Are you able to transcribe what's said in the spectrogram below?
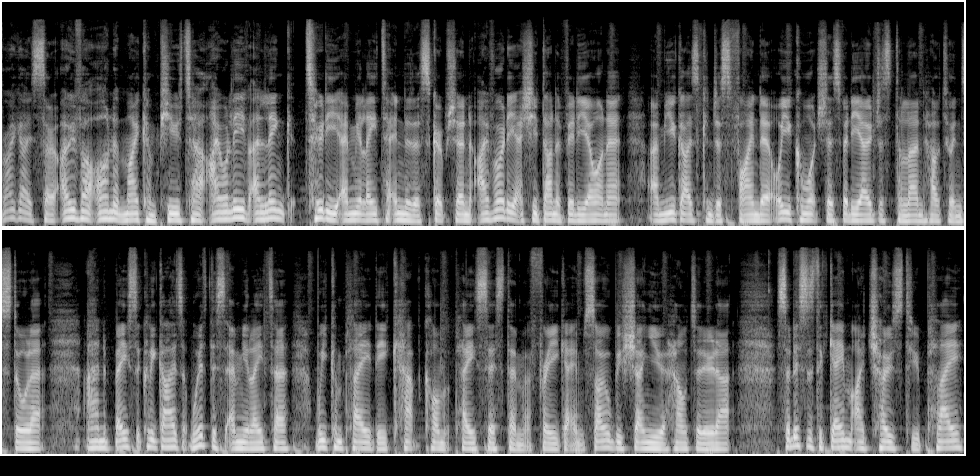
Right guys, so over on my computer, I will leave a link to the emulator in the description. I've already actually done a video on it. Um, you guys can just find it or you can watch this video just to learn how to install it. And basically guys, with this emulator, we can play the Capcom Play System free game. So I'll be showing you how to do that. So this is the game I chose to play.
